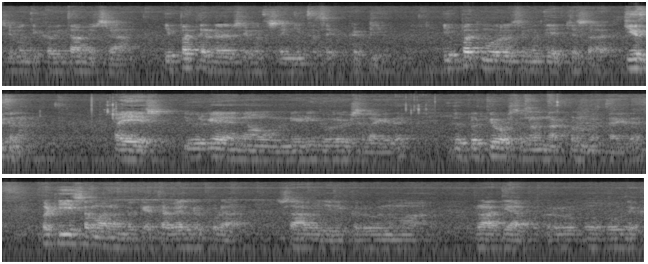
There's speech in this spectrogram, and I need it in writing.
ಶ್ರೀಮತಿ ಕವಿತಾ ಮಿಶ್ರಾ, ಇಪ್ಪತ್ತೆರಡರಲ್ಲಿ ಶ್ರೀಮತಿ ಸಂಗೀತ ಕಟ್ಟಿ ಇಪ್ಪತ್ತ್ಮೂರರಲ್ಲಿ Shrimati H S Keerthana, I A S. ಇವರಿಗೆ ನಾವು ನೀಡಿ ಗೌರವಿಸಲಾಗಿದೆ. ಇದು ಪ್ರತಿ ವರ್ಷನೂ ನಡ್ಕೊಂಡು ಬರ್ತಾ ಇದೆ. ಬಟ್ ಈ ಸಮಾರಂಭಕ್ಕೆ ತಾವೆಲ್ಲರೂ ಕೂಡ ಸಾರ್ವಜನಿಕರು, ನಮ್ಮ ಪ್ರಾಧ್ಯಾಪಕರು ಬೋಧಕ,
